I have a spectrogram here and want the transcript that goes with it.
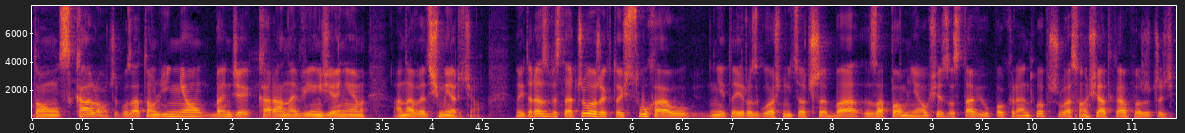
tą skalą, czy poza tą linią będzie karane więzieniem, a nawet śmiercią. No i teraz wystarczyło, że ktoś słuchał nie tej rozgłośni co trzeba, zapomniał się, zostawił pokrętło, przyszła sąsiadka pożyczyć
